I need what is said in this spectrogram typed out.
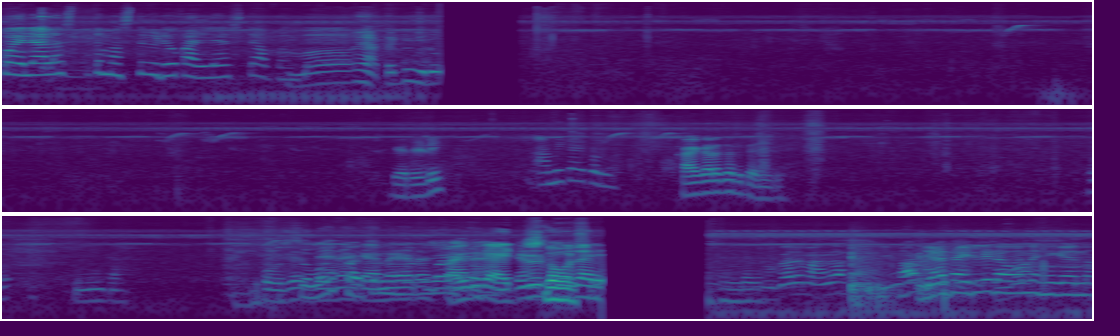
पहिले आलं असतं तर मस्त व्हिडिओ काढले असते आपण. मग हे आता की व्हिडिओ रेडी आम्ही काय करू? काय करायचं रे त्यांचे काहीतरी attitude Slow बोला. या साईडले डावा घ्या ना.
